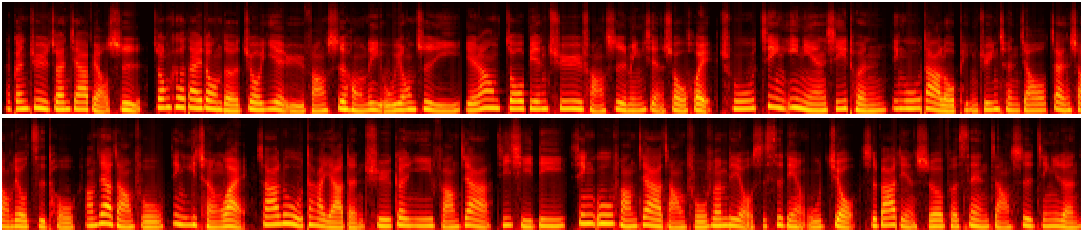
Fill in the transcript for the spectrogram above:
那根据专家表示，中科带动的就业与房市红利毋庸置疑，也让周边区域房市明显受惠。除近一年西屯金屋大大楼平均成交站上六字头，房价涨幅近一成外，沙鹿、大雅等区更依房价极其低，新屋房价涨幅分别有十四点五九、十八点十二 percent，涨势惊人。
